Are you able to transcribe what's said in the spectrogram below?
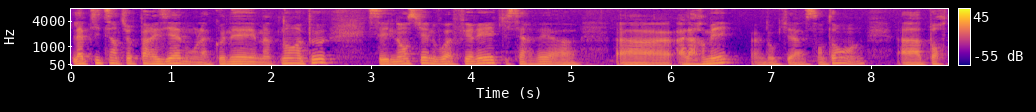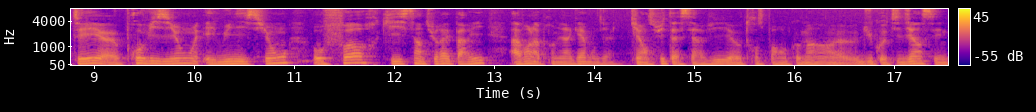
La petite ceinture parisienne, on la connaît maintenant un peu. C'est une ancienne voie ferrée qui servait à, à, à l'armée, donc il y a 100 ans, hein, à porter euh, provisions et munitions au fort qui ceinturait Paris avant la Première Guerre mondiale, qui ensuite a servi au transport en commun euh, du quotidien. C'est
